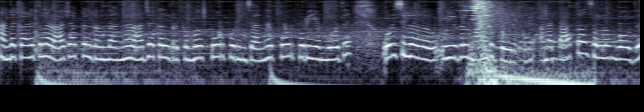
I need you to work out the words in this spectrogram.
அந்த காலத்தில் ராஜாக்கள் இருந்தாங்க. ராஜாக்கள் இருக்கும்போது போர் புரிஞ்சாங்க. போர் புரியும் போது ஒரு சில உயிர்கள் மாண்டு போயிருக்கு. ஆனால் தாத்தா சொல்லும்போது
